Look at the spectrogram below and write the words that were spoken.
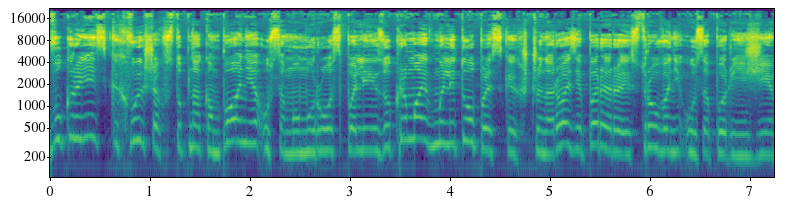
В українських вишах вступна кампанія у самому розпалі, зокрема й в Мелітопольських, що наразі перереєстровані у Запоріжжі.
